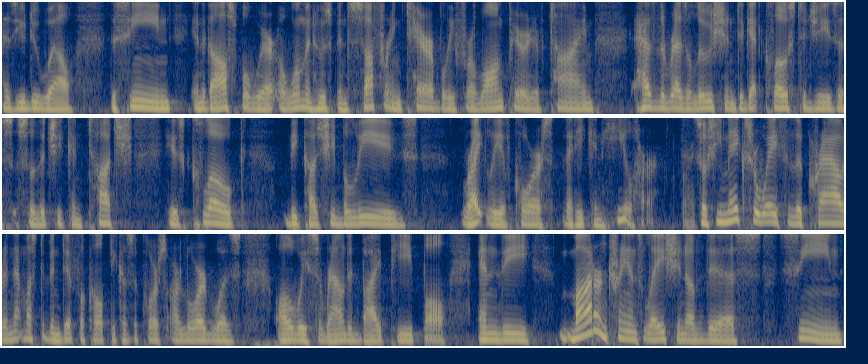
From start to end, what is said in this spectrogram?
as you do well, the scene in the gospel where a woman who's been suffering terribly for a long period of time has the resolution to get close to Jesus so that she can touch his cloak because she believes, rightly, of course, that he can heal her. So she makes her way through the crowd, and that must have been difficult because, of course, our Lord was always surrounded by people. And the modern translation of this scene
